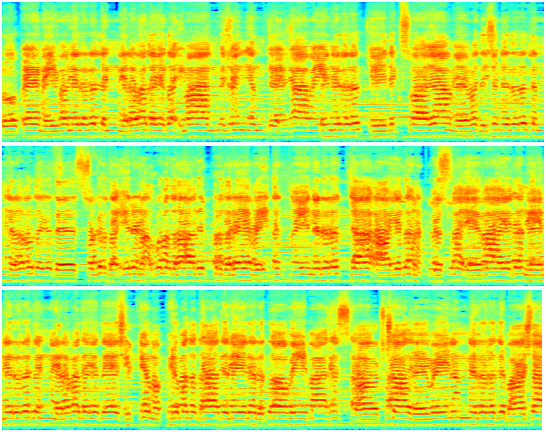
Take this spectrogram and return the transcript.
रूपेणैव निरृतिन्निरवदयत इमान् दिशयन्त्येषा वै निरृत्यै दिक्स्वायामेव दिश स्वकृत उपदधादिप्रतरे वैतद्वै निरृत्या आयतनग्रस्व एवायतने निरृतिन्निरवदयते शिक्यमभ्युपदधाति नैरृतो वै पाशः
